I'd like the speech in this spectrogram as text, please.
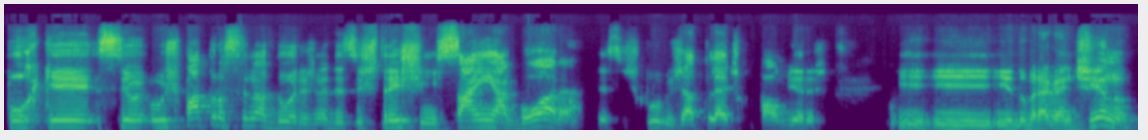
Porque se os patrocinadores né, desses três times saem agora, desses clubes de Atlético, Palmeiras e, e, e do Bragantino,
